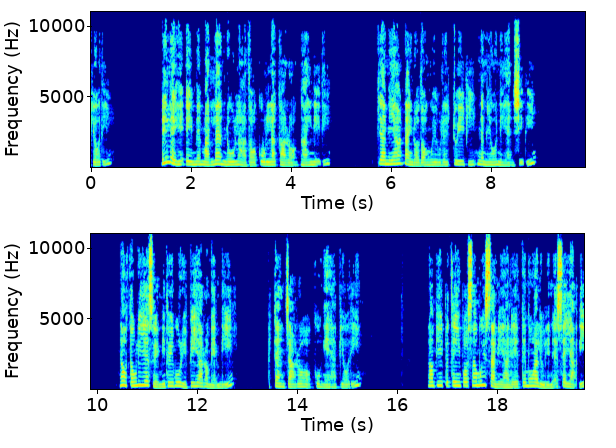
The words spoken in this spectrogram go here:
ပြောသည်နေ့လည်ရင်အိမ်မက်မှလက်နိုးလာသောကိုလက်ကတော့ငိုင်းနေသည်ပြန်မရနိုင်တော့သောငွေကိုလည်းတွေးပြီးနှမျောနေဟန်ရှိသည် နောက်သုံးလေးရက်ဆိုရင်မိသွေးဘိုးတွေပေးရတော့မယ်အမေအတန်ကြာတော့ကိုငယ်ကပြောသည်နောက်ပြီးပသိမ်ပေါ်ဆမ်းမွေးဆန်နေရလဲတင်မောကလူတွေနဲ့အဆက်ရပြီ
